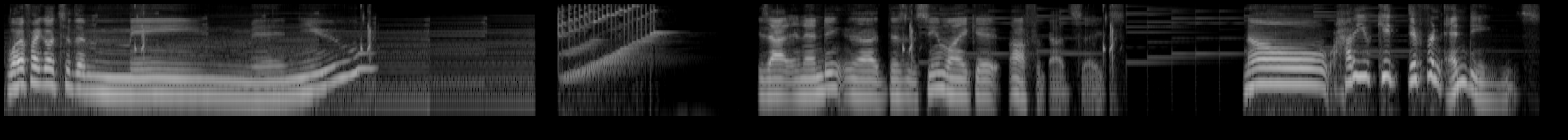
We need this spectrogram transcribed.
What if I go to the main menu? Is that an ending? Uh, doesn't seem like it. Oh, for God's sakes. No, how do you get different endings?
